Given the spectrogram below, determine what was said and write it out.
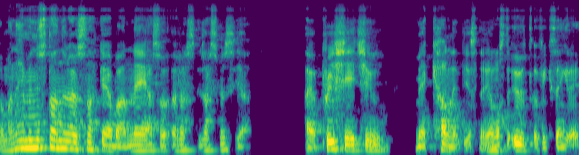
De bara, nej men nu stannar du här och snackar. Jag bara, nej alltså Ras- Rasmus, ja. I appreciate you. Men jag kan inte just nu. Jag måste ut och fixa en grej.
